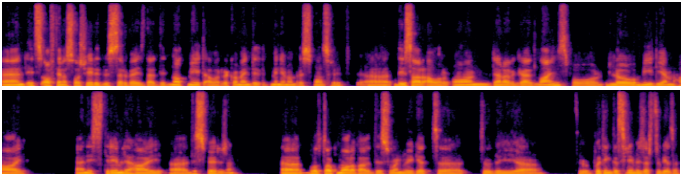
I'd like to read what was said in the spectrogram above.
and it's often associated with surveys that did not meet our recommended minimum response rate. Uh, these are our own general guidelines for low, medium, high, and extremely high uh, dispersion. Uh, we'll talk more about this when we get uh, to the uh, to putting the three measures together.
